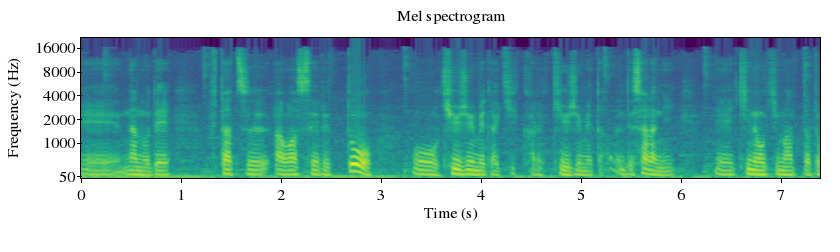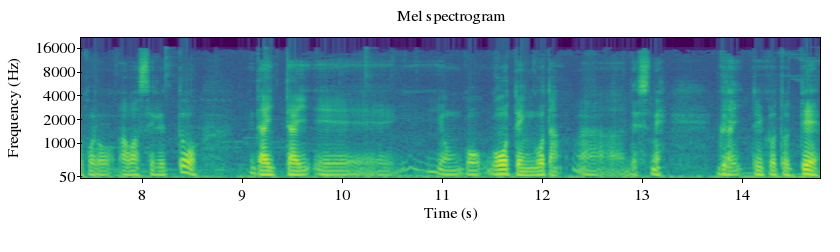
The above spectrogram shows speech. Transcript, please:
えー、なので2つ合わせると 90m から 90m でさらに、えー、昨日決まったところを合わせるとだいたい、えー、5.5ターンですねぐらいということで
